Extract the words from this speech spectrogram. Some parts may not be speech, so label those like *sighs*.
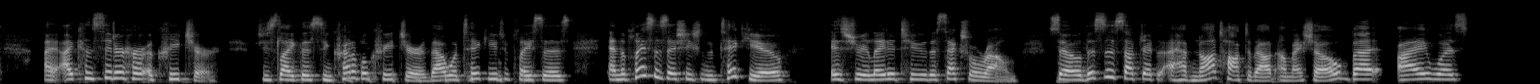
I, I consider her a creature. She's like this incredible *laughs* creature that will take you to places, and the places that she can take you is related to the sexual realm. So this is a subject I have not talked about on my show, but I was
